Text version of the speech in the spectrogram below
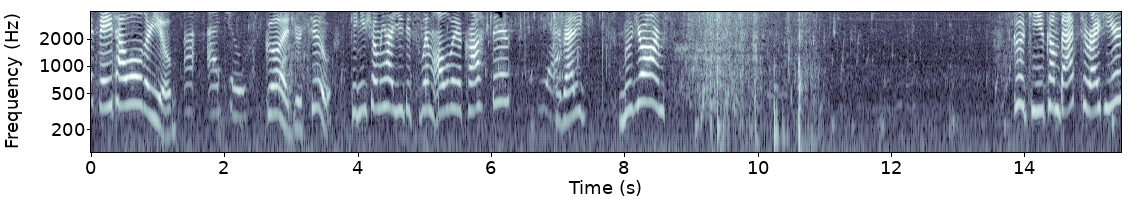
Hi, Faith. How old are you? Uh, I two. Good. You're two. Can you show me how you could swim all the way across there? Yeah. You ready? Move your arms. Good. Can you come back to right here?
